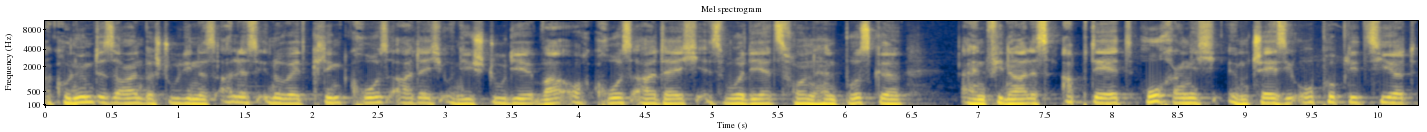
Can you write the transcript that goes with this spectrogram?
Akronymdesign bei Studien ist alles. Innovate klingt großartig und die Studie war auch großartig. Es wurde jetzt von Herrn Buske ein finales Update hochrangig im JCO publiziert.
